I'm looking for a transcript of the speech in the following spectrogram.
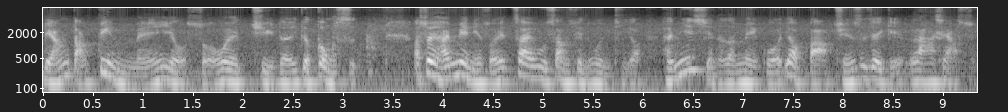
两党并没有所谓取得一个共识啊，所以还面临所谓债务上限的问题哦。很明显的呢，美国要把全世界给拉下水。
